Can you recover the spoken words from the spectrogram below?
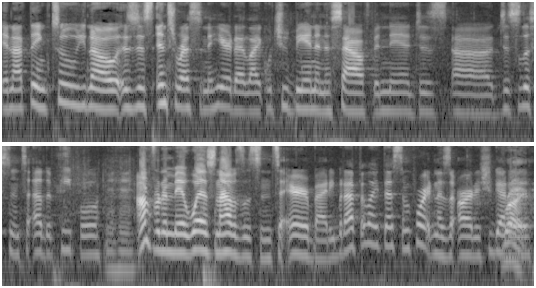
and I think too, you know, it's just interesting to hear that, like, with you being in the South and then just uh, just listening to other people. Mm-hmm. I'm from the Midwest and I was listening to everybody, but I feel like that's important as an artist. You gotta Right.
